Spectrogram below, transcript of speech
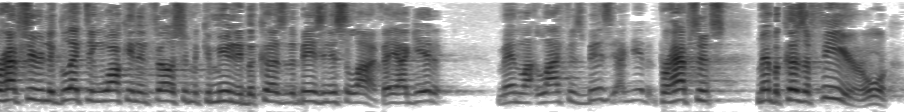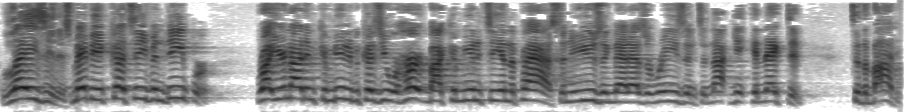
Perhaps you're neglecting walking in fellowship and community because of the busyness of life. Hey, I get it. Man, life is busy. I get it. Perhaps it's, man, because of fear or laziness. Maybe it cuts even deeper. Right? You're not in community because you were hurt by community in the past and you're using that as a reason to not get connected to the body.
